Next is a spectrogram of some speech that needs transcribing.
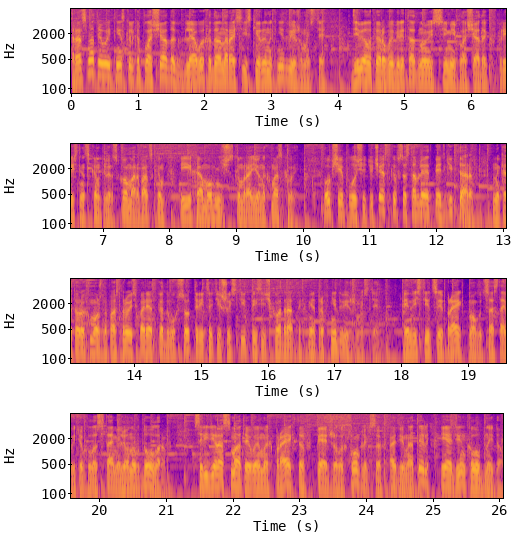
рассматривает несколько площадок для выхода на российский рынок недвижимости. Девелопер выберет одну из семи площадок в Пресненском, Тверском, Арбатском и Хамовническом районах Москвы. Общая площадь участков составляет 5 гектаров, на которых можно построить порядка 236 тысяч квадратных метров недвижимости. Инвестиции в проект могут составить около 100 миллионов долларов. Среди рассматриваемых проектов 5 жилых комплексов, один отель и один клубный дом.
